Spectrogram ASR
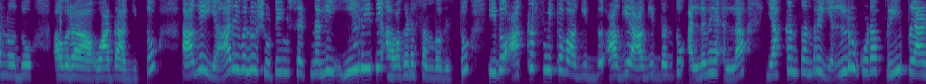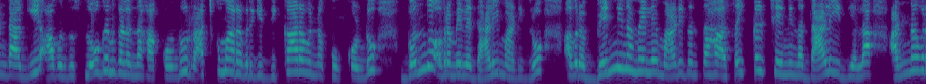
ಅನ್ನೋದು ಅವರ ವಾದ ಆಗಿತ್ತು. ಹಾಗೆ ಯಾರಿವನು ಶೂಟಿಂಗ್ ಸೆಟ್ನಲ್ಲಿ ಈ ರೀತಿ ಅವಘಡ ಸಂಭವಿಸ್ತು. ಇದು ಆಕಸ್ಮಿಕವಾಗಿದ್ದು, ಆಗಿ ಆಗಿದ್ದಂತೂ ಅಲ್ಲವೇ ಅಲ್ಲ. ಯಾಕಂತಂದ್ರೆ ಎಲ್ಲರೂ ಕೂಡ ಪ್ರೀ ಪ್ಲಾನ್ಡ್ ಆಗಿ ಆ ಒಂದು ಸ್ಲೋಗನ್ ಗಳನ್ನ ಹಾಕೊಂಡು ರಾಜ್ಕುಮಾರ್ ಅವರಿಗೆ ಧಿಕ್ಕಾರವನ್ನ ಕೂಕೊಂಡು ಬಂದು ಅವರ ಮೇಲೆ ದಾಳಿ ಮಾಡಿದ್ರು. ಅವರ ಬೆನ್ನಿನ ಮೇಲೆ ಮಾಡಿದಂತಹ ಸೈಕಲ್ ಚೈನಿನ ದಾಳಿ ಇದೆಯಲ್ಲ ಅಣ್ಣವರ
